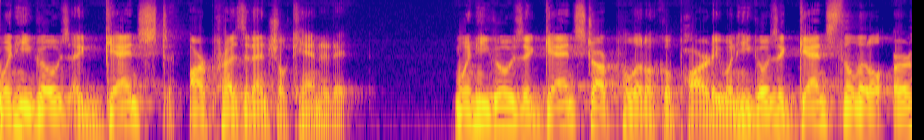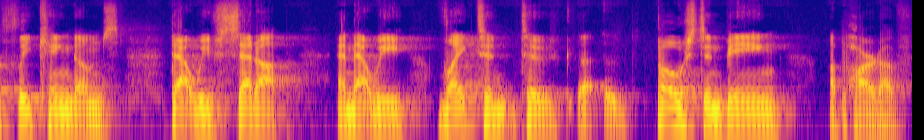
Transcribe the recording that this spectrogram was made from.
when he goes against our presidential candidate, when he goes against our political party, when he goes against the little earthly kingdoms that we've set up and that we like to, to uh, boast in being a part of.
